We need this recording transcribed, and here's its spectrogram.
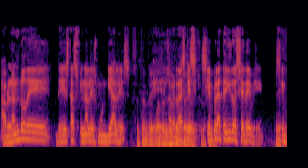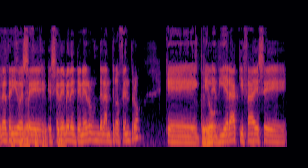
hablando de, de estas finales mundiales, 74 y eh, la verdad es que 78, siempre sí. ha tenido ese debe, Sí, siempre ha tenido sí, ese, ese sí. debe de tener un delantero centro que, que que yo- le diera quizá ese,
